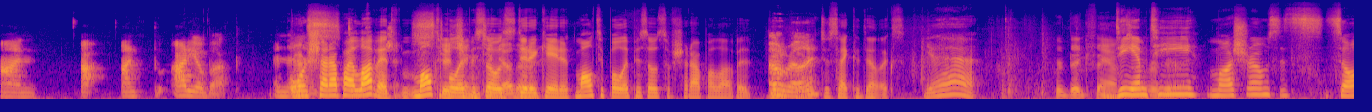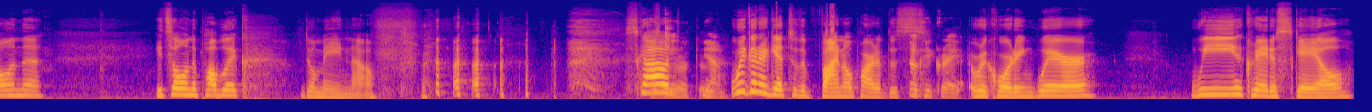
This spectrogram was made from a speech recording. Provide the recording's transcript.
on uh, on audiobook. And then Or Shut Up, I Love It. Multiple Stitching episodes together. dedicated. Multiple episodes of Shut Up, I Love It. Oh, Dedicated really? To psychedelics. Yeah. We're big fans. DMT, mushrooms. It's it's all in the. It's all in the public domain now. For Scout. Yeah. we're gonna get to the final part of this Okay, great. recording where we create a scale.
